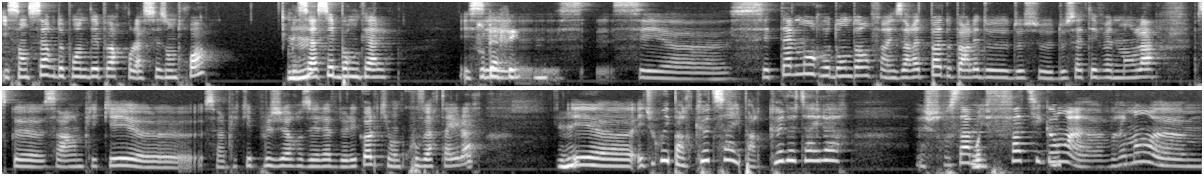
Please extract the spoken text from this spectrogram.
ils s'en servent de point de départ pour la saison 3, mais Mhm. c'est assez bancal. Et Tout à fait. c'est- euh, tellement redondant. Enfin, ils n'arrêtent pas de parler de, de, ce, de cet événement-là parce que ça a impliqué, euh, ça a impliqué plusieurs élèves de l'école qui ont couvert Tyler. Mhm. Et, euh, et du coup, ils parlent que de ça, ils parlent que de Tyler. Je trouve ça fatigant, euh, vraiment. euh,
